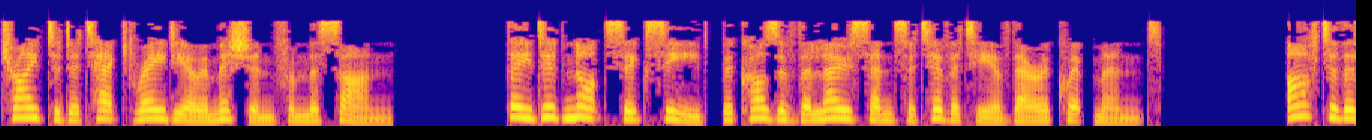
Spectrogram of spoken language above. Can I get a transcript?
tried to detect radio emission from the Sun. They did not succeed, because of the low sensitivity of their equipment. After the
